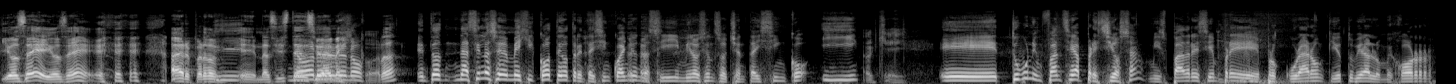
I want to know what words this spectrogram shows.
yo sé, yo sé. A ver, perdón. Y- eh, naciste no, en Ciudad no, de. México, ¿verdad? Entonces, nací en la Ciudad de México, tengo 35 años, nací en 1985 y Eh, tuve una infancia preciosa. Mis padres siempre procuraron que yo tuviera lo mejor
